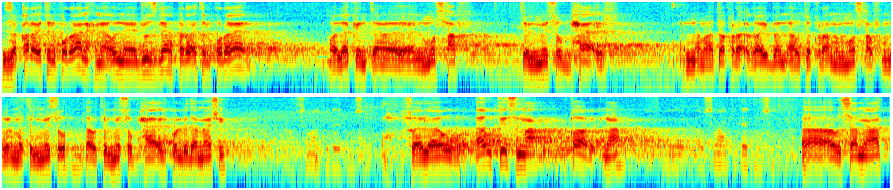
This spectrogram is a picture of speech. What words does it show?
إذا قرأت القرآن إحنا قلنا يجوز لها قراءة القرآن ولكن المصحف تلمسه بحائل إنما تقرأ غيبا أو تقرأ من مصحف من غير ما تلمسه أو تلمسه بحائل كل ده ماشي؟ فلو أو تسمع قارئ نعم؟ أو سمعت كانت آه أو سمعت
